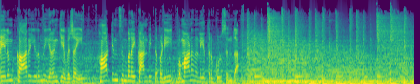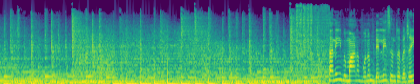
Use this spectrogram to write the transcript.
மேலும் காரில் இருந்து இறங்கிய விஜய் ஹார்ட்டின் சிம்பலை காண்பித்தபடி விமான நிலையத்திற்குள் சென்றார். தனி விமானம் மூலம் டெல்லி சென்ற விஜய்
